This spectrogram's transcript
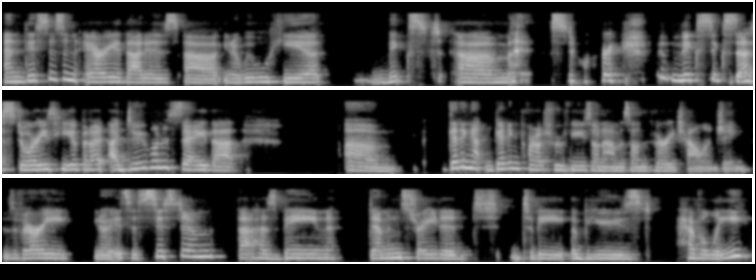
And this is an area that is, uh, you know, we will hear mixed um, story, mixed success stories here. But I, I do want to say that um, getting getting product reviews on Amazon is very challenging. It's very, you know, it's a system that has been demonstrated to be abused heavily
